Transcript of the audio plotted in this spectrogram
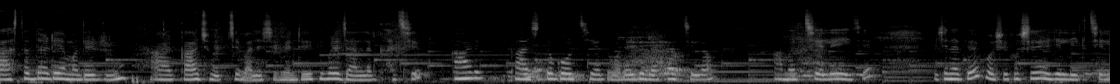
রাস্তার ধারে আমাদের রুম আর কাজ হচ্ছে বালি সিমেন্টের একেবারে জানলার কাছে। আর কাজ তো করছি, আর তোমাদেরকে দেখাচ্ছিলাম। আমার ছেলে এই যে বিছানাতে বসে বসে এই যে লিখছিল।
